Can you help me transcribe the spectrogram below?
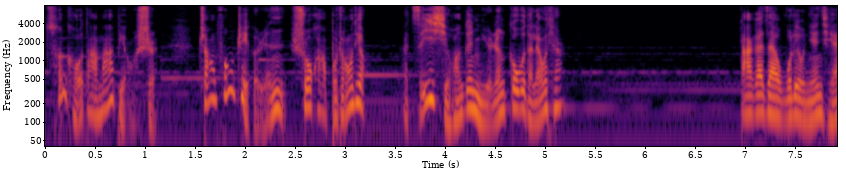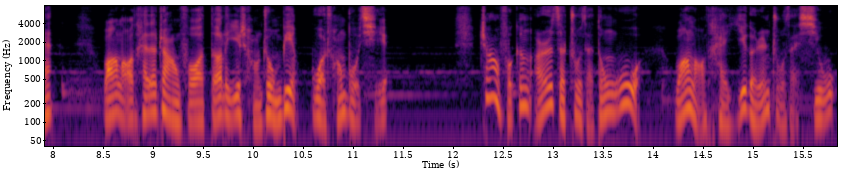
村口大妈表示，张峰这个人说话不着调，贼喜欢跟女人勾搭聊天。大概在五六年前，王老太的丈夫得了一场重病，卧床不起。丈夫跟儿子住在东屋，王老太一个人住在西屋。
